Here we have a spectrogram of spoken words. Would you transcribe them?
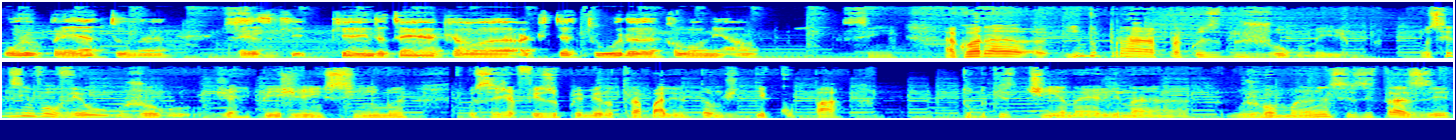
Ouro Preto, né? Que, que ainda tem aquela arquitetura colonial. Sim. Agora, indo pra, pra coisa do jogo mesmo. Você desenvolveu o jogo de RPG em cima, você já fez o primeiro trabalho então de decupar tudo que tinha né, ali na, nos romances e trazer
